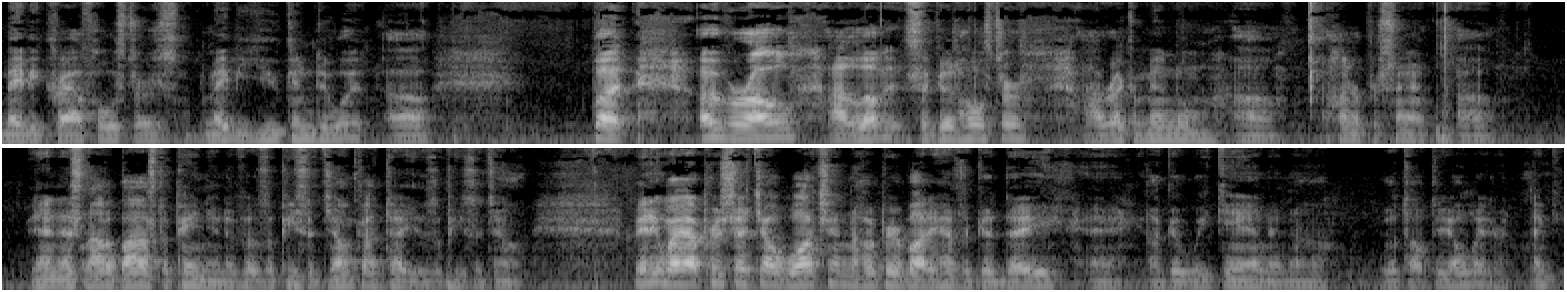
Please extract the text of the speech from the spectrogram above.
maybe craft holsters, maybe you can do it. Uh, but overall, I love it. It's a good holster. I recommend them uh, 100%. Uh, and it's not a biased opinion. If it was a piece of junk, I'd tell you it's a piece of junk. But anyway, I appreciate y'all watching. I hope everybody has a good day, and a good weekend, and uh, we'll talk to y'all later. Thank you.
